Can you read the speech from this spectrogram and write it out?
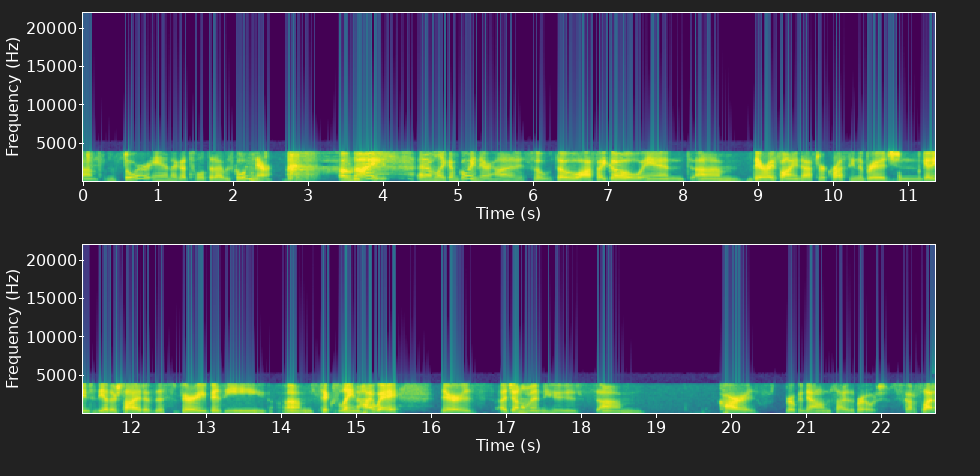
um from the store and I got told that I was going there. Oh, nice. and I'm like, I'm going there, huh? So so off I go and um there I find after crossing the bridge and getting to the other side of this very busy um six lane highway, there's a gentleman whose um car is broken down on the side of the road. He's got a flat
